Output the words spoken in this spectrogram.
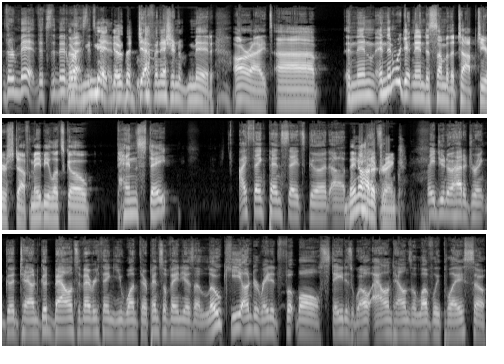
they're mid. It's the They're Midwest. It's mid. They're the definition of mid. All right, uh, and then and then we're getting into some of the top tier stuff. Maybe let's go Penn State. I think Penn State's good. Uh, They know how to that's- drink. They do know how to drink. Good town, good balance of everything you want there. Pennsylvania is a low key underrated football state as well. Allentown's a lovely place, so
